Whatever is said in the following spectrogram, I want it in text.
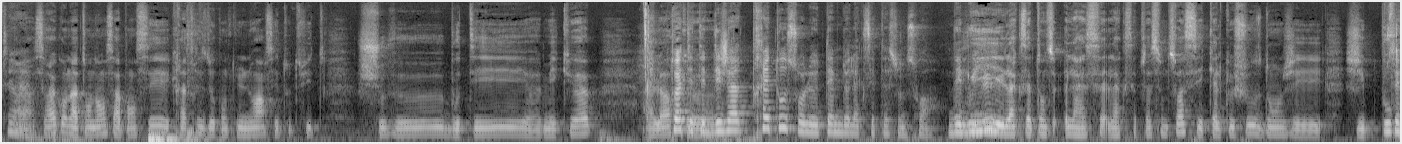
C'est vrai, vrai qu'on a tendance à penser créatrice de contenu noir, c'est tout de suite cheveux, beauté, make-up. Alors Toi, tu étais déjà très tôt sur le thème de l'acceptation de soi. Dès oui, l'acceptation de soi, c'est quelque chose dont j'ai beaucoup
